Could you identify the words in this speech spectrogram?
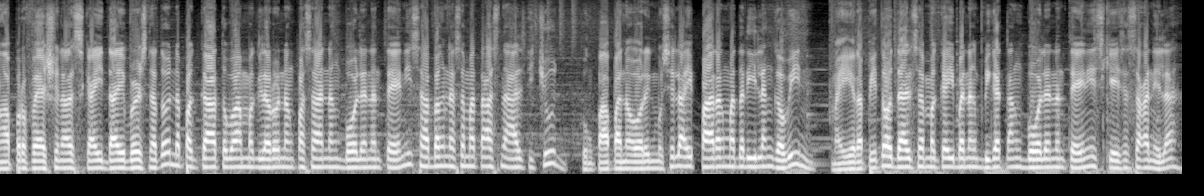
mga professional skydivers na to napagkatawa maglaro ng pasa ng bola ng tennis habang nasa mataas na altitude. Kung papanoorin mo sila ay parang madali lang gawin. Mahirap ito dahil sa magkaiba ng bigat ang bola ng tennis kaysa sa kanila.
